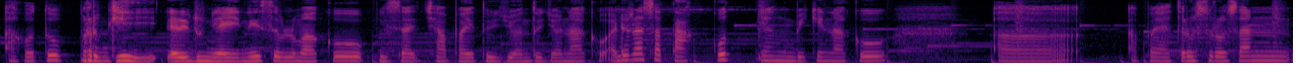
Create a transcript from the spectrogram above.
aku tuh pergi dari dunia ini sebelum aku bisa capai tujuan-tujuan aku. Ada rasa takut yang bikin aku uh, apa ya terus-terusan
